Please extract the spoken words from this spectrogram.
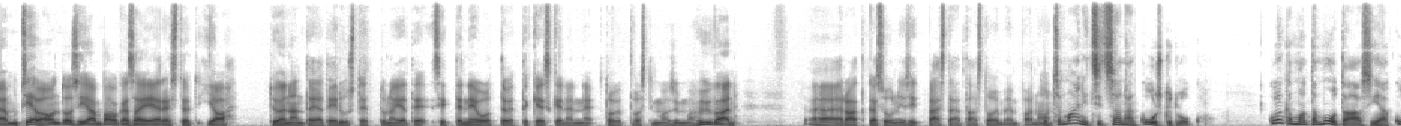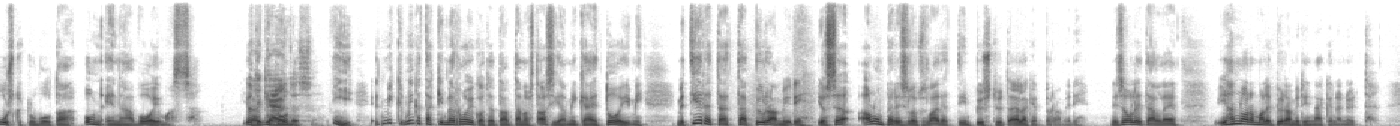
Mutta siellä on tosiaan palkansaajajärjestöt ja työnantajat edustettuna ja te sitten neuvottelette keskenänne toivottavasti mahdollisimman hyvän ää, ratkaisun ja sitten päästään taas toimeenpanoon. Mutta sä mainitsit sanan 60-luku. Kuinka monta muuta asiaa 60-luvulta on enää voimassa? Jotenkin käytössä. On, niin, että minkä, minkä takia me roikotetaan tämmöistä asiaa, mikä ei toimi. Me tiedetään, että tämä pyramidi, jos se alun perin silloin, kun se laitettiin pystyyn tämä eläkepyramidi, niin se oli tälleen ihan normaali pyramidin näköinen nyt.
